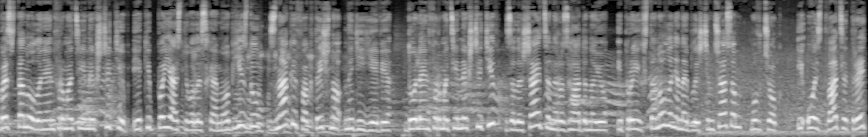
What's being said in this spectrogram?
без встановлення інформаційних щитів, які б пояснювали схему об'їзду. Знаки фактично недієві. Доля інформаційних щитів залишається нерозгаданою, і про їх встановлення найближчим часом мовчок. І ось 23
